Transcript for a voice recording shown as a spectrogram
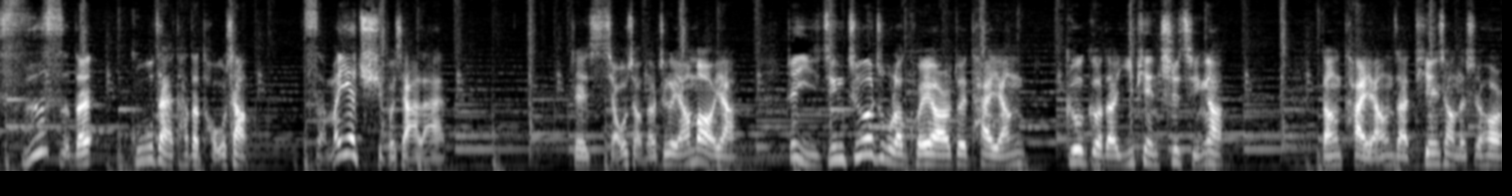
死死地箍在他的头上，怎么也取不下来。这小小的遮阳帽呀，这已经遮住了奎尔对太阳哥哥的一片痴情啊。当太阳在天上的时候，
